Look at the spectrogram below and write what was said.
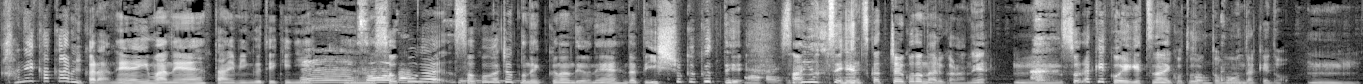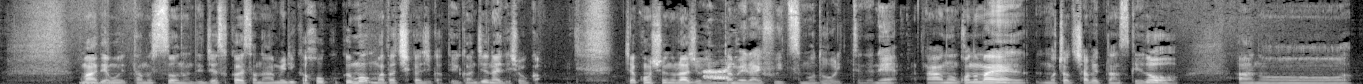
金かかるからね、今ね、タイミング的に。うんそそこが、そこがちょっとネックなんだよね。だって一食食ってはい3、4千円使っちゃうことになるからね。うん、それは結構えげつないことだと思うんだけど。うん。まあでも楽しそうなんで、じゃあ深谷さんのアメリカ報告もまた近々という感じじゃないでしょうか。じゃあ今週のラジオエンタメライフいつも通りっていうんでね、あの、この前もちょっと喋ったんですけど、あのー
